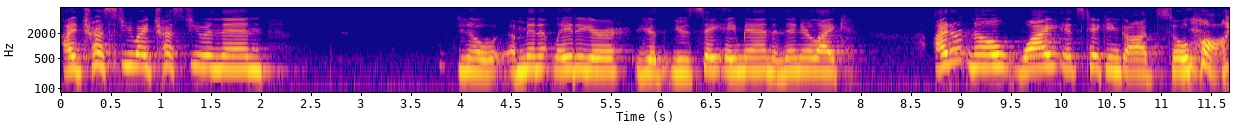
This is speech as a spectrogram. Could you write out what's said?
I trust you, I trust you, and then, you know, a minute later you're, you're, you say amen, and then you're like, I don't know why it's taking God so long.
